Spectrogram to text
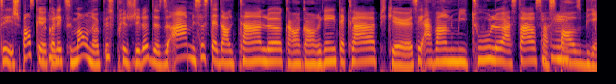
Je pense que collectivement, on a un peu ce préjugé-là de se dire ah mais ça c'était dans le temps là quand, quand rien était clair puis que tu avant le MeToo là à cette heure ça se Mhm. passe bien.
